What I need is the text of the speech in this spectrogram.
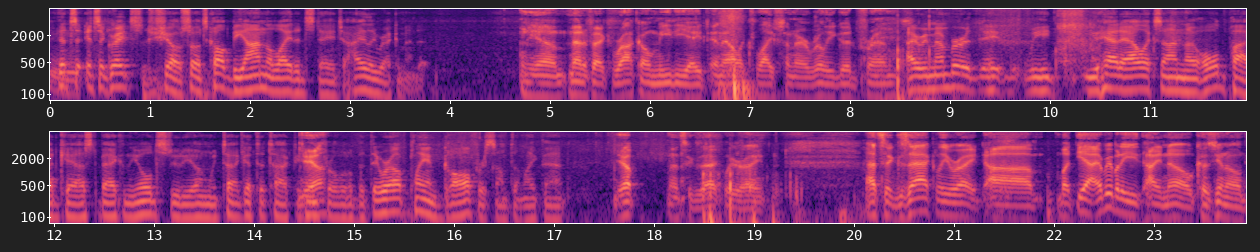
it's it's a great show. So it's called Beyond the Lighted Stage. I highly recommend it. Yeah, matter of fact, Rocco Mediate and Alex Lifeson are really good friends. I remember they, we you had Alex on the old podcast back in the old studio, and we ta- get to talk to him Yeah. for a little bit. They were out playing golf or something like that. Yep, that's exactly right. That's exactly right. Um, but yeah, everybody I know, because you know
